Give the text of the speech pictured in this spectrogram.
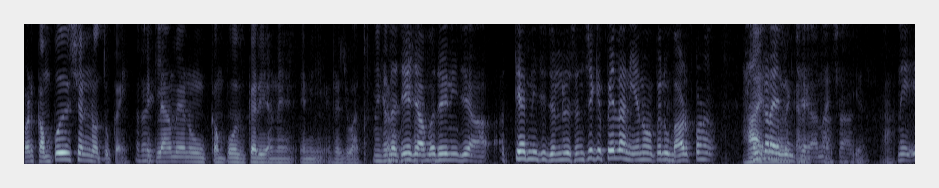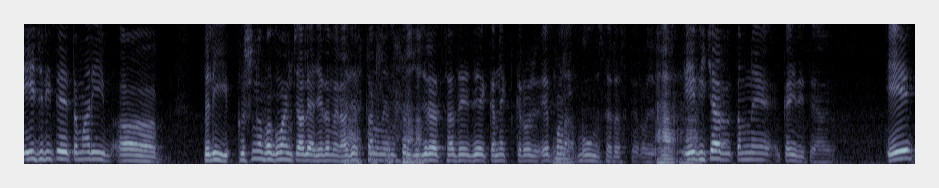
પણ કમ્પોઝિશન નહોતું કંઈ. એટલે અમે એનું કમ્પોઝ કરી અને એની રજૂઆત કદાચ એ જ આ બધેની જે અત્યારની જે જનરેશન છે કે પહેલાની એનો પેલું બાળપણ સંકળાયેલું છે આના સાથે. ને એ જ રીતે તમારી અ, પેલી કૃષ્ણ ભગવાન ચાલ્યા જે તમે રાજસ્થાન અને ઉત્તર ગુજરાત સાથે જે કનેક્ટ કરો છો એ પણ બહુ સરસ કરો છો. એ વિચાર તમને કઈ રીતે આવ્યો? એ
